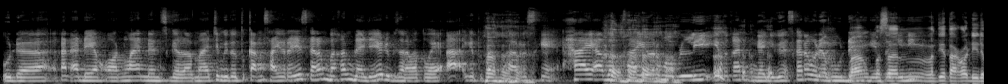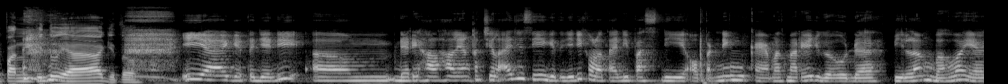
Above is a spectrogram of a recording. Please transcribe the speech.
udah kan ada yang online dan segala macam gitu. Tukang sayur aja sekarang bahkan belanjanya udah bisa lewat WA gitu kan. Harus kayak hai abang sayur mau beli gitu kan. Enggak juga sekarang udah mudah Bang gitu. pesen Jadi nanti taruh di depan pintu ya gitu. Iya gitu. Jadi em, dari hal-hal yang kecil aja sih gitu. Jadi kalau tadi pas di opening kayak Mas Mario juga udah bilang bahwa ya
